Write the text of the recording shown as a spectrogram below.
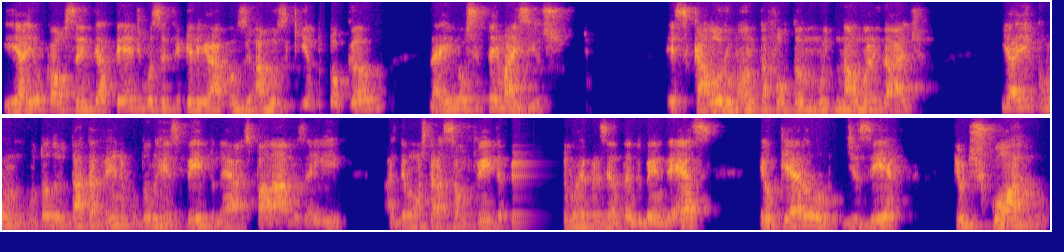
e aí o call center atende, você fica ali a musiquinha tocando, né? e não se tem mais isso. Esse calor humano está faltando muito na humanidade. E aí, com, com todo data vendo, com todo respeito, né, as palavras aí, a demonstração feita pelo representante do BNDES, eu quero dizer que eu discordo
